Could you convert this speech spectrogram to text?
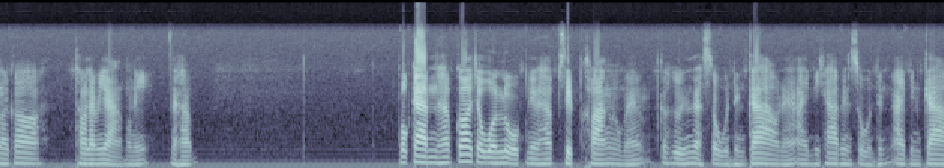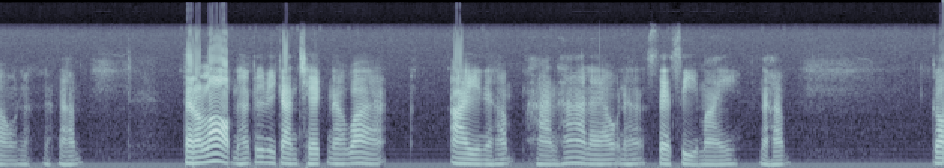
แล้วก็ทำอะไรบางอย่างตรงนี้นะครับ โปรแกรมนะครับก็จะวนลูปเนี่ยนะครับ 10 ครั้งถูกไหมก็คือตั้งแต่0ถึง9นะ i มีค่าเป็น 0 ถึง i เป็น9นะครับ แต่ละรอบนะครับก็จะมีการเช็คนะว่า i นะครับหาร 5 แล้วนะเศษ4ไหมนะครับ ก็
